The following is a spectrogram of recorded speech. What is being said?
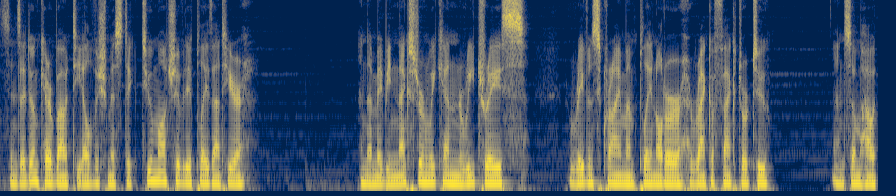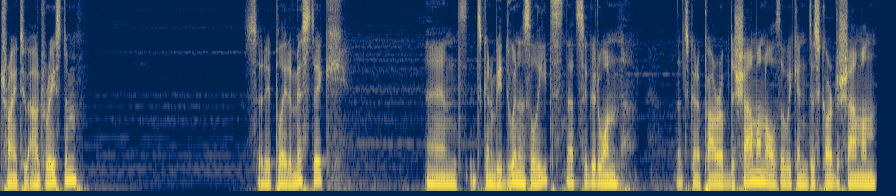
since I don't care about the Elvish Mystic too much if they play that here. And then maybe next turn we can retrace Raven's Crime and play another rack effect or two. And somehow try to outrace them. So they play the Mystic. And it's gonna be Dwynen's Elite, that's a good one. That's gonna power up the Shaman, although we can discard the Shaman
